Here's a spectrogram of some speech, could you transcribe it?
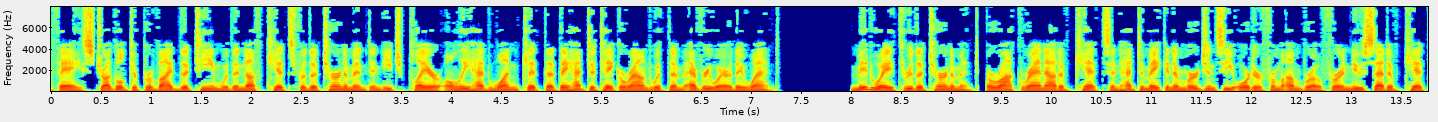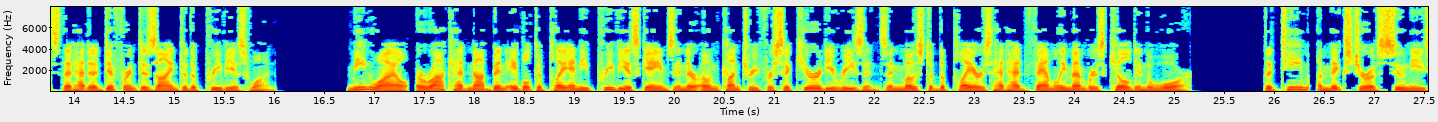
FA struggled to provide the team with enough kits for the tournament and each player only had one kit that they had to take around with them everywhere they went. Midway through the tournament, Iraq ran out of kits and had to make an emergency order from Umbro for a new set of kits that had a different design to the previous one. Meanwhile, Iraq had not been able to play any previous games in their own country for security reasons and most of the players had had family members killed in the war. The team, a mixture of Sunnis,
